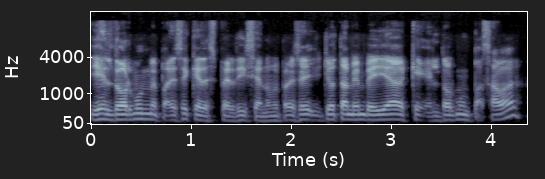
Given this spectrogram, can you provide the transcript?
y el Dortmund me parece que desperdicia, ¿no? Me parece, yo también veía que el Dortmund pasaba,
